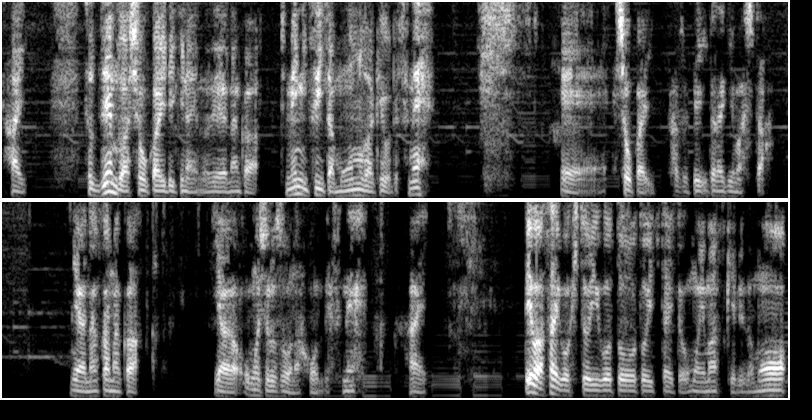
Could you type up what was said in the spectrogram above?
はい。ちょっと全部は紹介できないので、なんか目についたものだけをですね、えー、紹介させていただきました。いや、なかなか、いや、面白そうな本ですね。はい。では最後、独り言といきたいと思いますけれども、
